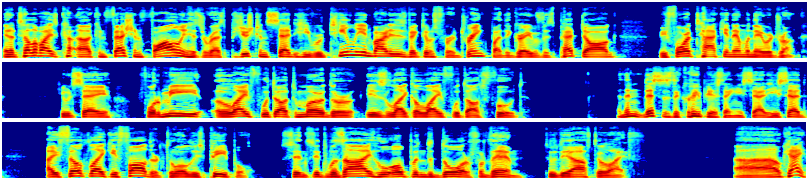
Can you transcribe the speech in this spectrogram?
In a televised uh, confession following his arrest, Pichushkin said he routinely invited his victims for a drink by the grave of his pet dog before attacking them when they were drunk. He would say, For me, a life without murder is like a life without food. And then this is the creepiest thing he said. He said, I felt like a father to all these people, since it was I who opened the door for them to the afterlife. Uh, okay,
